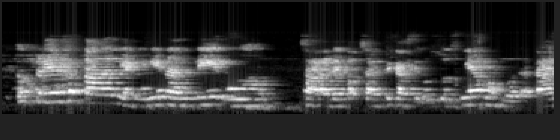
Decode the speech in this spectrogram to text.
itu kelihatan yang ini nanti cara detoksifikasi ususnya menggunakan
